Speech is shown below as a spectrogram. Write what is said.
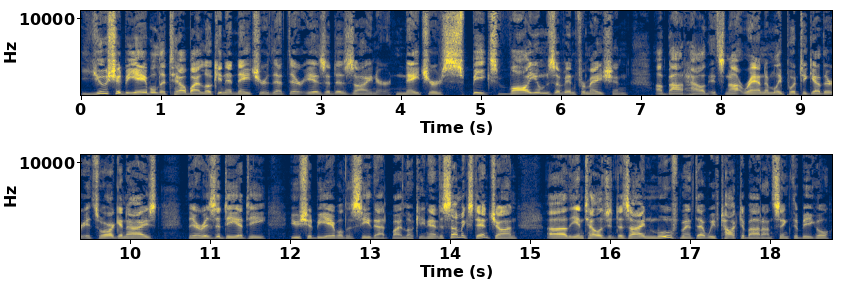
you should be able to tell by looking at nature that there is a designer. Nature speaks volumes of information about how it's not randomly put together, it's organized, there is a deity. You should be able to see that by looking. And to some extent, John, uh, the intelligent design movement that we've talked about on Sink the Beagle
